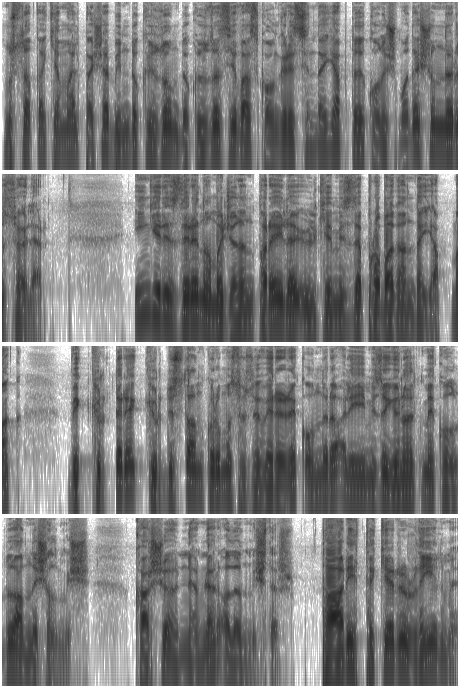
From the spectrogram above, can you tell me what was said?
Mustafa Kemal Paşa 1919'da Sivas Kongresi'nde yaptığı konuşmada şunları söyler. İngilizlerin amacının parayla ülkemizde propaganda yapmak ve Kürtlere Kürdistan kurma sözü vererek onları aleyhimize yöneltmek olduğu anlaşılmış. Karşı önlemler alınmıştır. Tarih tekerrür değil mi?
